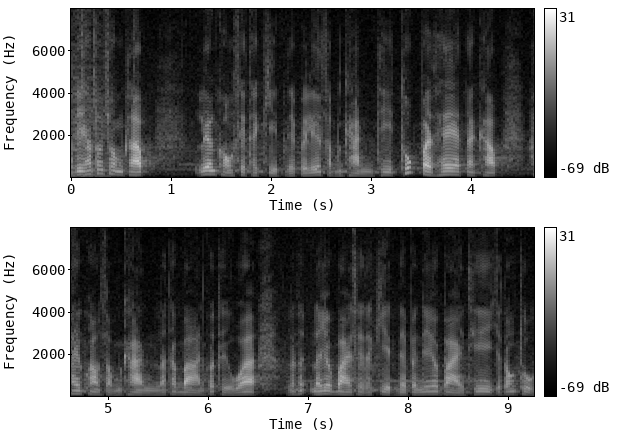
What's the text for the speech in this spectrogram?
วัสดีครับท่านผู้ชมครับ เรื่องของเศรษฐกิจเนี่ยเป็นเรื่องสำคัญที่ทุกประเทศนะครับให้ความสำคัญรัฐบาลก็ถือว่านโยบายเศรษฐกิจเนี่ยเป็นนโยบายที่จะต้องถูก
